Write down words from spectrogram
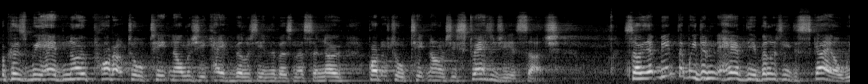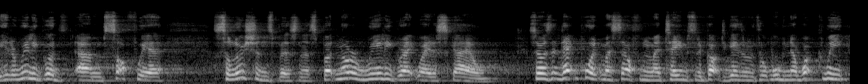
because we had no product or technology capability in the business and no product or technology strategy as such. So that meant that we didn't have the ability to scale. We had a really good um, software solutions business, but not a really great way to scale. So it was at that point myself and my team sort of got together and thought, well, you know, what can we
